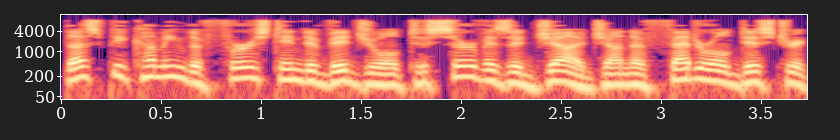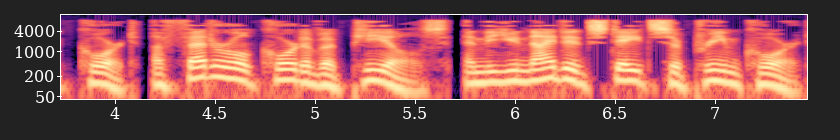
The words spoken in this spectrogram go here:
thus becoming the first individual to serve as a judge on a federal district court, a federal court of appeals, and the United States Supreme Court.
